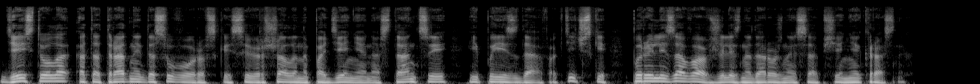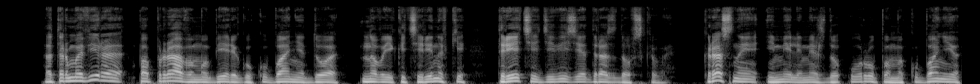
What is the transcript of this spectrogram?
действовала от Отрадной до Суворовской, совершала нападения на станции и поезда, фактически парализовав железнодорожное сообщение красных. От Армавира по правому берегу Кубани до Новоекатериновки третья дивизия Дроздовского. Красные имели между Урупом и Кубанью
